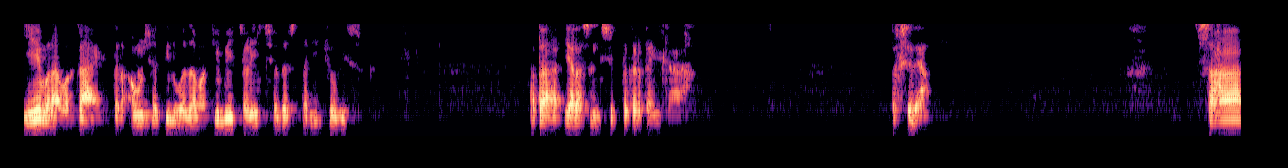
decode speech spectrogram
ए बराबर काय तर अंशातील वजाबाकी बेचाळीस छदस्थानी चोवीस. आता याला संक्षिप्त करता येईल का? लक्ष द्या. सहा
